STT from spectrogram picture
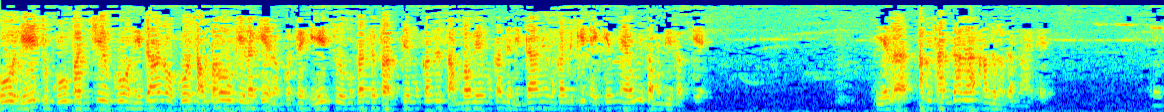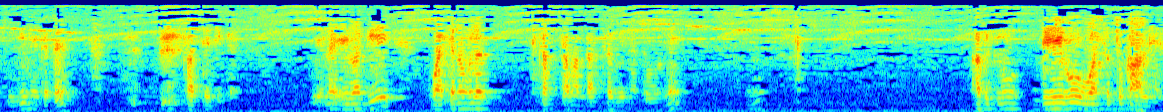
කෝ හේතු කෝ පච්චය කෝ නිදානෝ කෝ සම්භවෝ කියලා කියනකොට හේතුව මොකද්ද ප්‍රත්‍ය මොකද්ද සම්භවය මොකද්ද නිදානය මොකද්ද කියන එකෙන්ම ඇව්වේ සමුදය සත්‍යයි. කියලා අපි සත්‍යාල හඳුනා ගන්නවා ඇයි. මේ කියන්නේ සත්‍ය ටික. කියලා ඒ වගේ වචනවල ටිකක් Taman දක්ෂ වෙන්න ඕනේ. අපි කියමු දේවෝ වසතු කාලය.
